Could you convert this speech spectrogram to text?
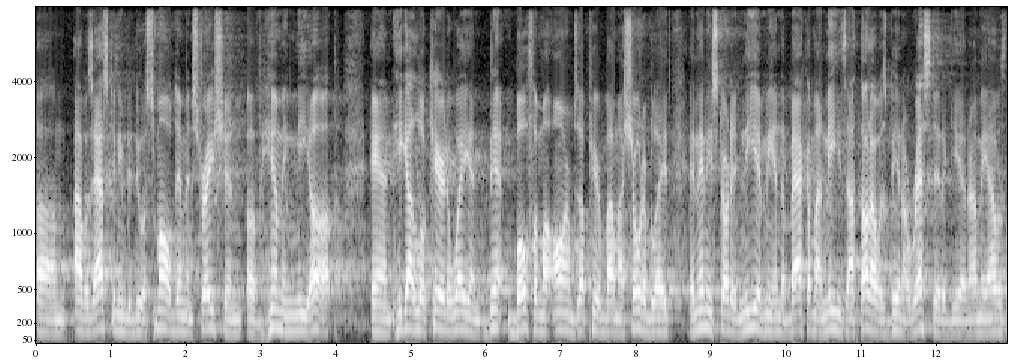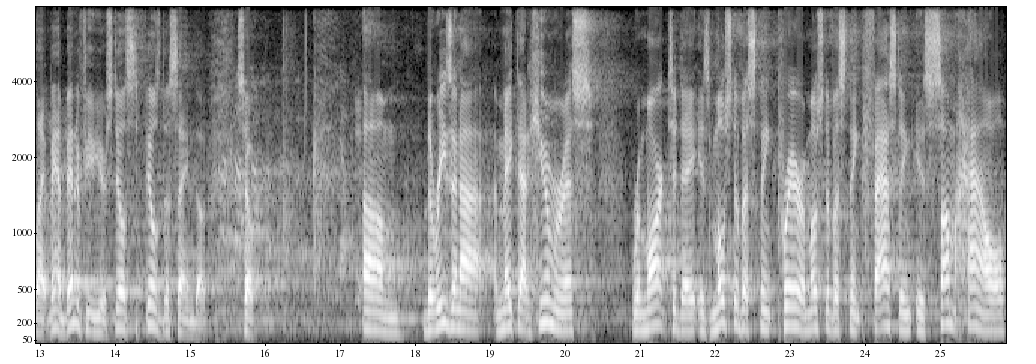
um, I was asking him to do a small demonstration of hemming me up. And he got a little carried away and bent both of my arms up here by my shoulder blades. And then he started kneeing me in the back of my knees. I thought I was being arrested again. I mean, I was like, man, been a few years, still feels the same though. So, um, the reason I make that humorous remark today is most of us think prayer, most of us think fasting is somehow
